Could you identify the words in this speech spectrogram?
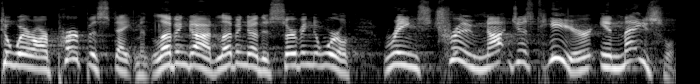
to where our purpose statement, loving God, loving others, serving the world, rings true not just here in Maysville,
